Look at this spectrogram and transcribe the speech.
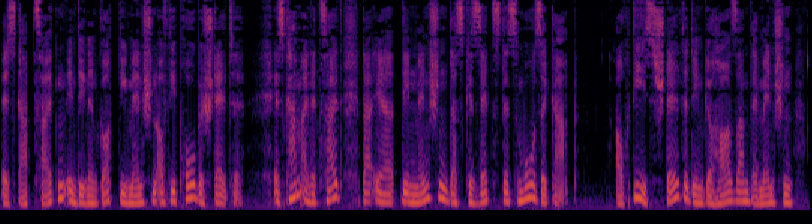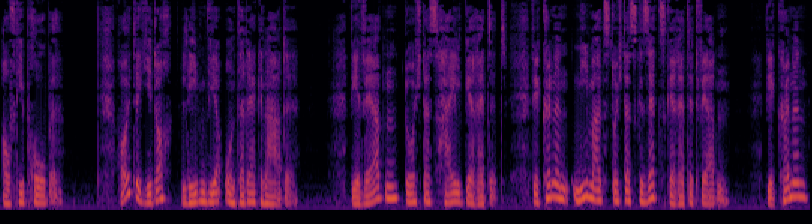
Es gab Zeiten, in denen Gott die Menschen auf die Probe stellte. Es kam eine Zeit, da er den Menschen das Gesetz des Mose gab. Auch dies stellte den Gehorsam der Menschen auf die Probe. Heute jedoch leben wir unter der Gnade. Wir werden durch das Heil gerettet. Wir können niemals durch das Gesetz gerettet werden. Wir können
